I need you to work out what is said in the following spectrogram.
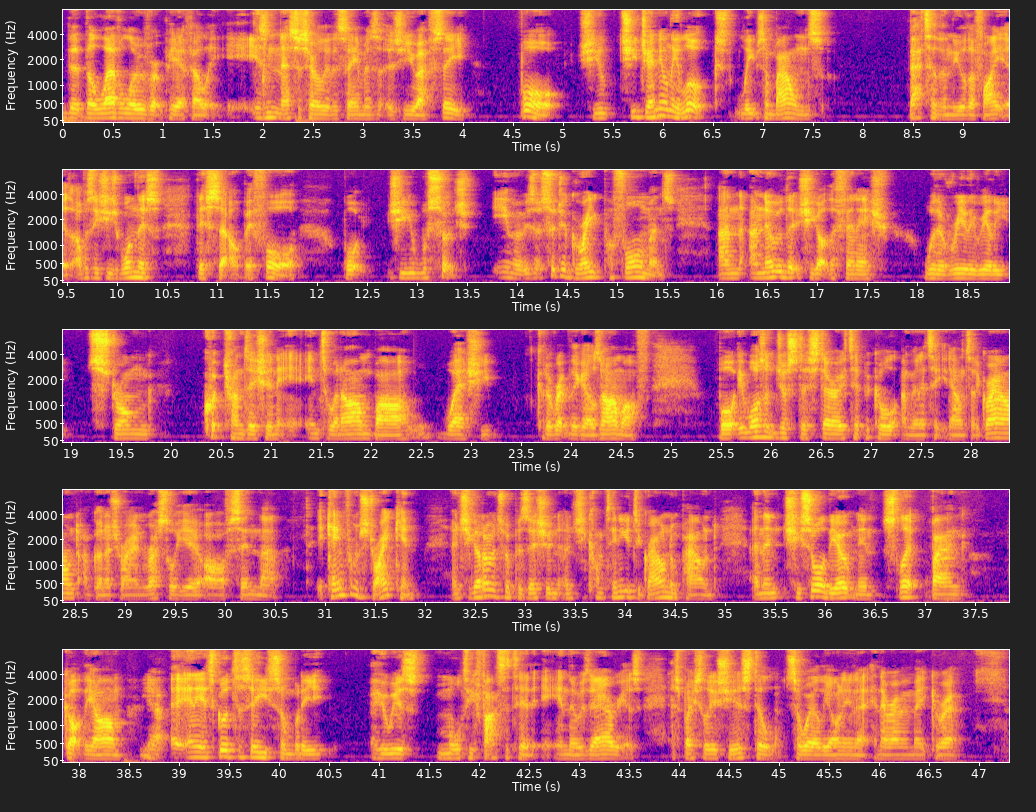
the the level over at PFL isn't necessarily the same as, as UFC, but she she genuinely looks leaps and bounds better than the other fighters. Obviously, she's won this this setup before, but she was such you know it was such a great performance, and I know that she got the finish with a really really strong quick transition into an armbar where she could have ripped the girl's arm off. But it wasn't just a stereotypical, I'm going to take you down to the ground, I'm going to try and wrestle you, I've seen that. It came from striking. And she got her into a position and she continued to ground and pound. And then she saw the opening, slip, bang, got the arm. Yeah. And it's good to see somebody who is multifaceted in those areas, especially as she is still so early on in her, in her MMA career.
